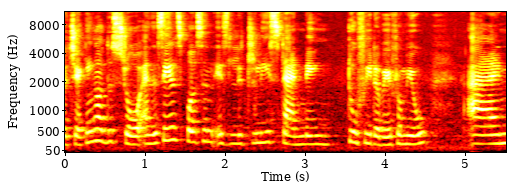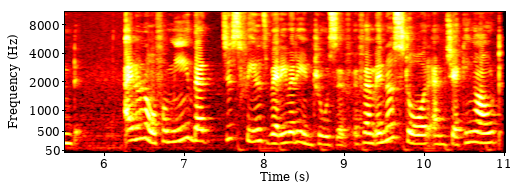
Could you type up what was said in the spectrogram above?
you're checking out the store and the salesperson is literally standing two feet away from you and I don't know, for me that just feels very very intrusive. If I'm in a store, I'm checking out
